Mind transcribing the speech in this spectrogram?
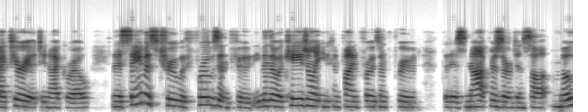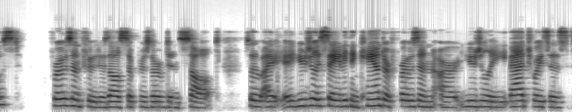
bacteria do not grow. And the same is true with frozen food. Even though occasionally you can find frozen food that is not preserved in salt, most frozen food is also preserved in salt. So I, I, usually say anything canned or frozen are usually bad choices.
